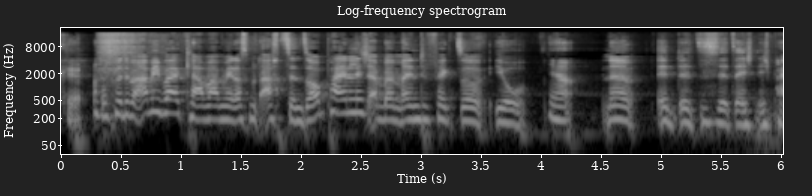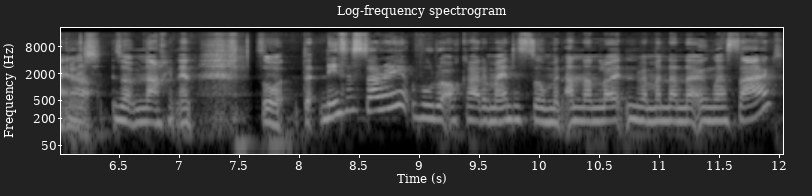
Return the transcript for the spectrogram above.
Okay. Das mit dem Abiball, klar war mir das mit 18 sau peinlich, aber im Endeffekt so, jo, Ja. ne, das ist jetzt echt nicht peinlich. Ja. So im Nachhinein. So, nächste Story, wo du auch gerade meintest, so mit anderen Leuten, wenn man dann da irgendwas sagt.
